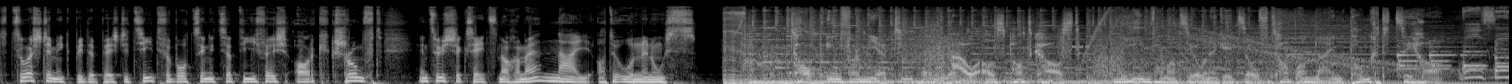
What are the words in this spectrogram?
Die Zustimmung bei der Pestizidverbotsinitiative ist arg geschrumpft. Inzwischen sieht es nach einem Nein an den Urnen aus. Top informiert, auch als Podcast. Mehr Informationen gibt es auf toponline.ch.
